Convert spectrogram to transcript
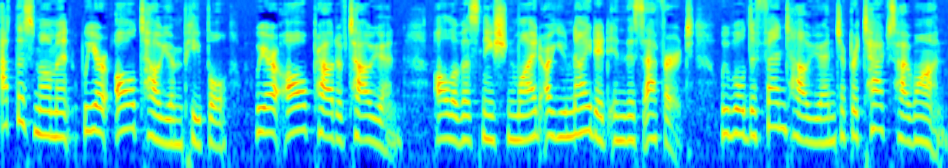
At this moment, we are all Taoyuan people. We are all proud of Taoyuan. All of us nationwide are united in this effort. We will defend Taoyuan to protect Taiwan.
